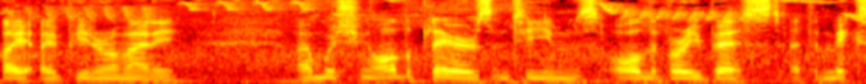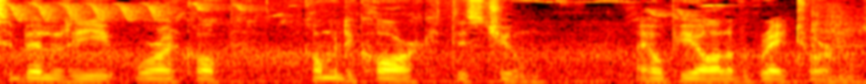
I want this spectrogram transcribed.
Hi, I'm Peter O'Mahony. I'm wishing all the players and teams all the very best at the Mixed Ability World Cup coming to Cork this June. I hope you all have a great tournament.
